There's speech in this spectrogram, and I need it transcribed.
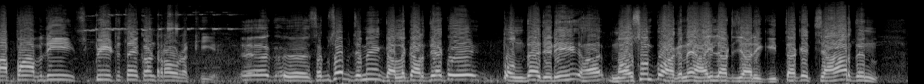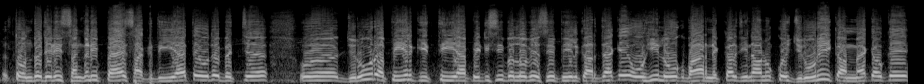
ਆਪਾਂ ਆਪਦੀ ਸਪੀਡ ਤੇ ਕੰਟਰੋਲ ਰੱਖੀਏ। ਸਗੂ ਸਾਹਿਬ, ਜਿਵੇਂ ਗੱਲ ਕਰਦੇ ਆ, ਕੋਈ ਧੁੰਦ ਹੈ ਜਿਹੜੀ, ਹਾ- ਮੌਸਮ ਵਿਭਾਗ ਨੇ ਹਾਈ ਅਲਰਟ ਜਾਰੀ ਕੀਤਾ ਕਿ 4 ਦਿਨ ਧੁੰਦ ਜਿਹੜੀ ਸੰਘਣੀ ਪੈ ਸਕਦੀ ਹੈ ਤੇ ਉਹਦੇ ਵਿੱਚ ਜ਼ਰੂਰ ਅਪੀਲ ਕੀਤੀ ਹੈ ਪੀਟੀਸੀ ਵੱਲੋਂ ਵੀ ਅਸੀਂ ਅਪੀਲ ਕਰਦੇ ਆ ਕਿ ਉਹੀ ਲੋਕ ਬਾਹਰ ਨਿਕਲ ਜਿਨ੍ਹਾਂ ਨੂੰ ਕੋਈ ਜ਼ਰੂਰੀ ਕੰਮ ਹੈ, ਕਿਉਂਕਿ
